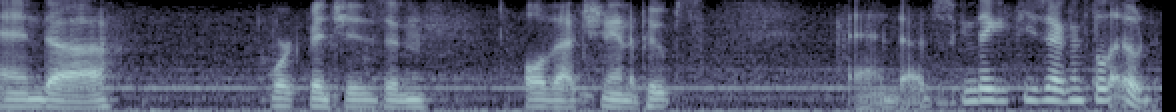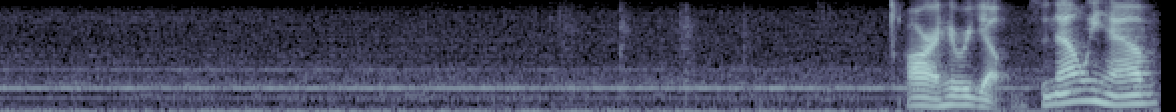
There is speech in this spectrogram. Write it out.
And uh, workbenches and all that shenanigans. And uh, just going to take a few seconds to load. Alright, here we go. So now we have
